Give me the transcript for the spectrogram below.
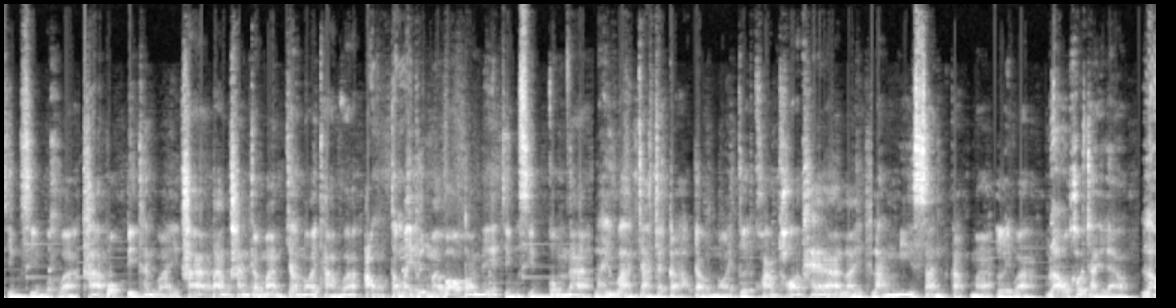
เสียงเสียงบอกว่าข้าปกปิดท่านไว้ข้าตั้งคันกับมัน เจ้าน้อยถามว่า เอ้าทำไมเพิ่งมาบอกตอนนี้ เสียงเสียงก้มหน้าไร้วาจาจะกล่าว เจ้าน้อยเกิดความท้อแท้อะไรลังมีดสั้นกลับมาเอ่ยว่า เราเข้าใจแล้ว เรา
